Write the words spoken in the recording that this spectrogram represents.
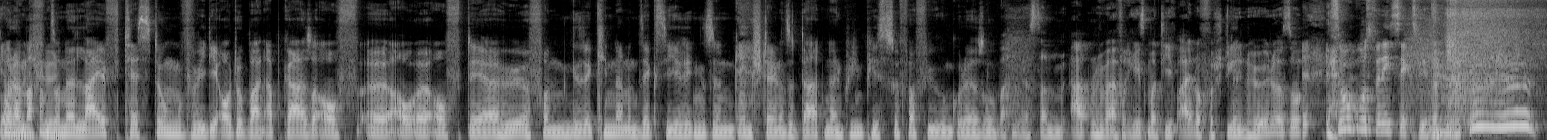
Ja, oder machen so eine Live-Testung, wie die Autobahnabgase auf, äh, äh, auf der Höhe von Kindern und Sechsjährigen sind und stellen unsere Daten an Greenpeace zur Verfügung oder so. Machen wir das dann, atmen wir einfach jedes Mal tief ein auf verschiedenen Höhen oder so. So groß, wenn ich sechs wäre.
